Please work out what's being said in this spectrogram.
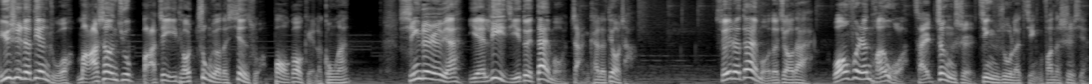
于是，这店主马上就把这一条重要的线索报告给了公安，刑侦人员也立即对戴某展开了调查。随着戴某的交代，王夫人团伙才正式进入了警方的视线。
